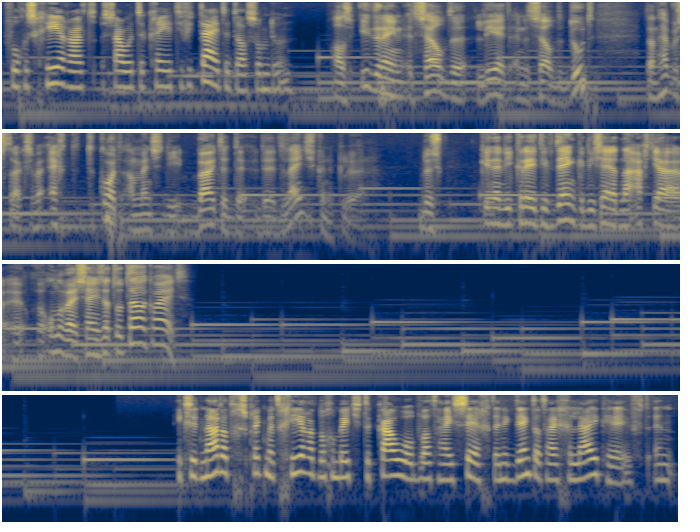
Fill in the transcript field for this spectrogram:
Volgens Gerard zou het de creativiteit de das omdoen. Als iedereen hetzelfde leert en hetzelfde doet, dan hebben we straks echt tekort aan mensen die buiten de, de, de lijntjes kunnen kleuren. Dus kinderen die creatief denken, die zijn het na acht jaar eh, onderwijs zijn ze dat totaal kwijt. Ik zit na dat gesprek met Gerard nog een beetje te kauwen op wat hij zegt. En ik denk dat hij gelijk heeft. En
